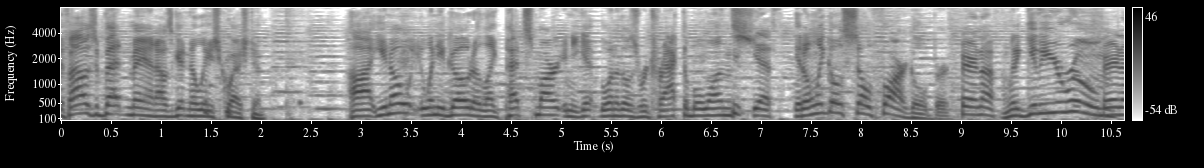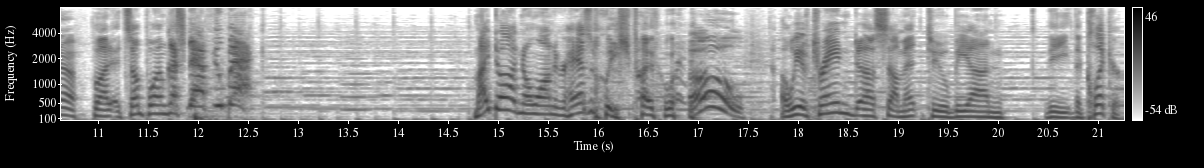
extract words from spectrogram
if I was a betting man, I was getting a leash question. Uh, you know when you go to like PetSmart and you get one of those retractable ones? Yes. It only goes so far, Goldberg. Fair enough. I'm going to give you your room. Fair enough. But at some point, I'm going to snap you back. My dog no longer has a leash, by the way. Oh, Uh, we have trained uh, Summit to be on the the clicker.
